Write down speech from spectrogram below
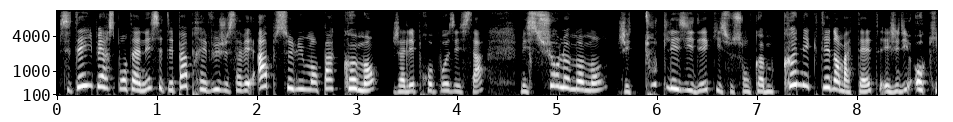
C'était hyper spontané, c'était pas prévu, je savais absolument pas comment j'allais proposer ça, mais sur le moment, j'ai toutes les idées qui se sont comme connectées dans ma tête et j'ai dit OK,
